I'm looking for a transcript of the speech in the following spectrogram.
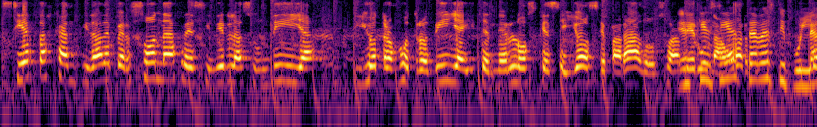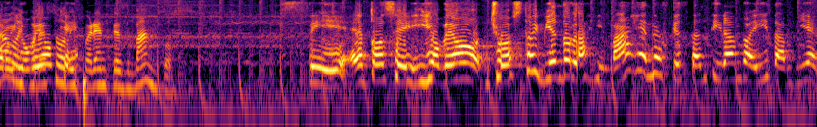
ciertas cantidad de personas recibirlas un día y otros otro día y tenerlos, qué sé yo, separados. es que sí estaba estipulado y por eso diferentes bancos. Sí, entonces yo veo, yo estoy viendo las imágenes que están tirando ahí también,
